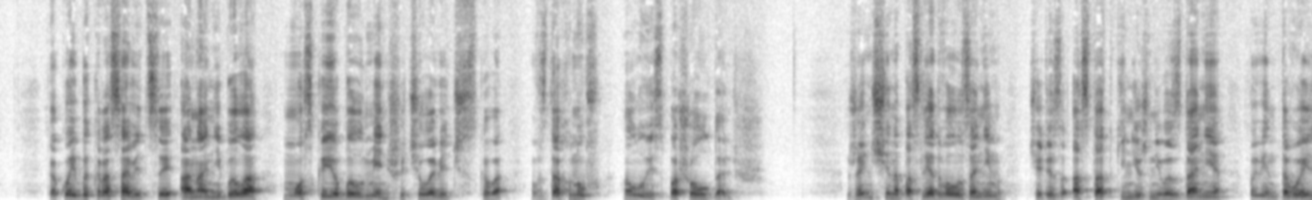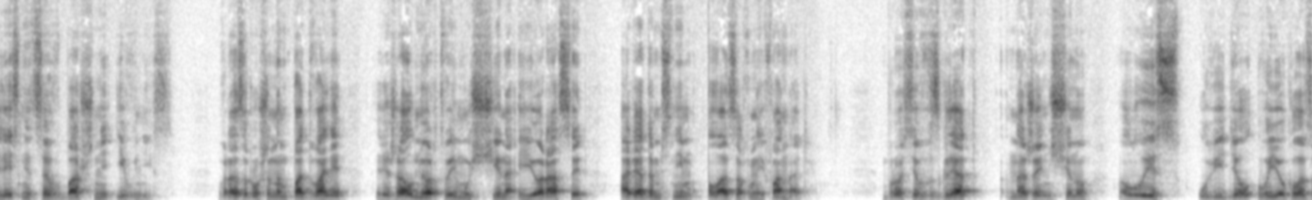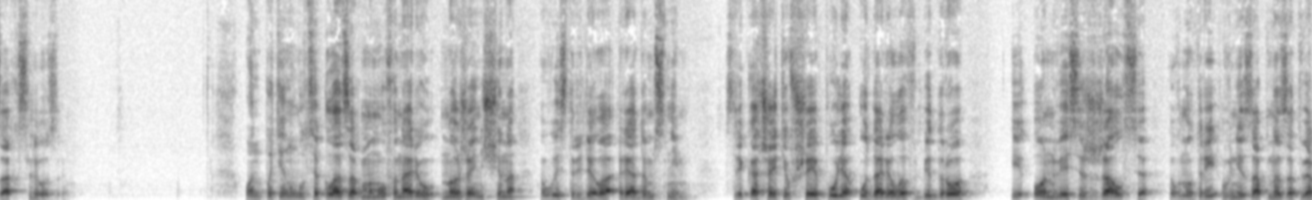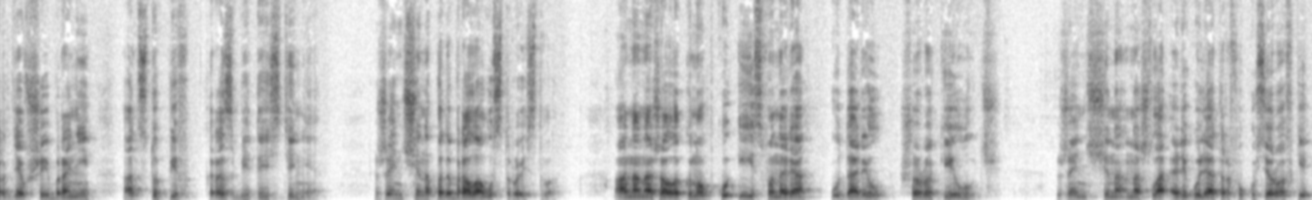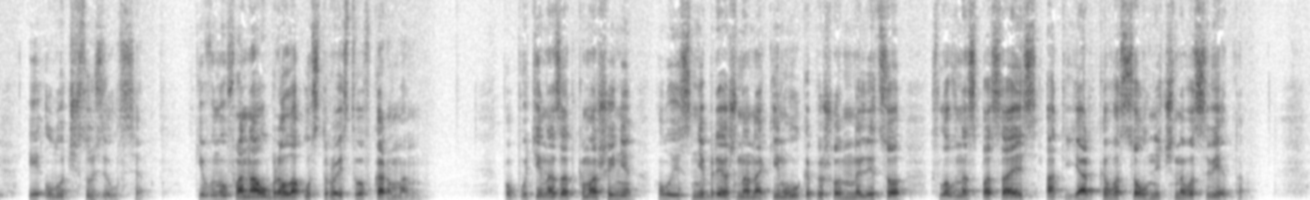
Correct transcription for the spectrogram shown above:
Какой бы красавицей она ни была, мозг ее был меньше человеческого. Вздохнув, Луис пошел дальше. Женщина последовала за ним через остатки нижнего здания по винтовой лестнице в башне и вниз. В разрушенном подвале лежал мертвый мужчина ее расы, а рядом с ним лазерный фонарь. Бросив взгляд на женщину, Луис увидел в ее глазах слезы. Он потянулся к лазерному фонарю, но женщина выстрелила рядом с ним. Срикошетившая пуля ударила в бедро, и он весь сжался внутри внезапно затвердевшей брони, отступив к разбитой стене. Женщина подобрала устройство. Она нажала кнопку, и из фонаря ударил широкий луч. Женщина нашла регулятор фокусировки, и луч сузился. Кивнув, она убрала устройство в карман. По пути назад к машине Луис небрежно накинул капюшон на лицо, словно спасаясь от яркого солнечного света.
